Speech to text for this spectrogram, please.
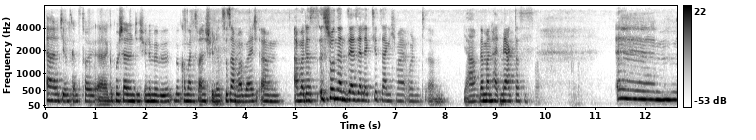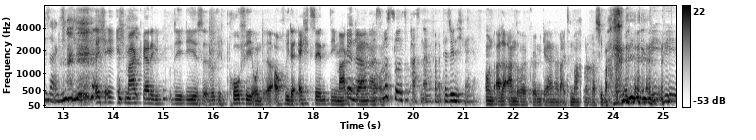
äh, die uns ganz toll äh, gepusht hat und die schöne Möbel bekommen hat. Das war eine schöne Zusammenarbeit. Ähm, aber das ist schon dann sehr selektiert, sage ich mal. Und ähm, ja, wenn man halt merkt, dass es, ähm, wie sagt man? ich, ich mag gerne die, die, die ist wirklich Profi und äh, auch wieder echt sind, die mag ich Genau, gerne. das und, muss zu uns passen, einfach von der Persönlichkeit her. und alle anderen können gerne weitermachen, was sie machen. Wie, wie,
